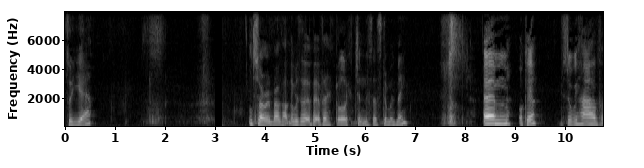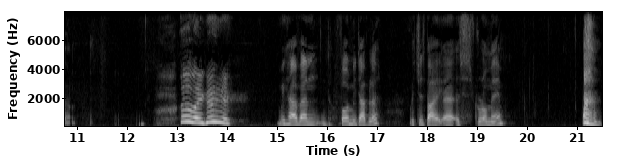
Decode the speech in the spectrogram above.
So, yeah. Sorry about that. There was a, a bit of a glitch in the system with me. Um. Okay. So we have. Oh my goodness. We have um Formidable, which is by uh, Stromae.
